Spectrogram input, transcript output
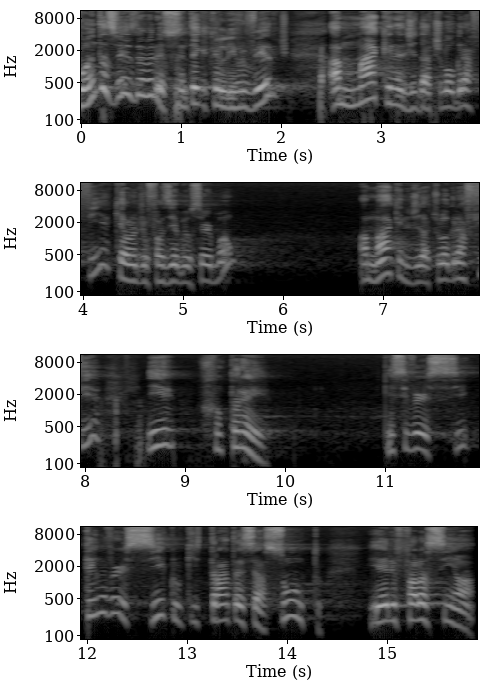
Quantas vezes eu ler? Você tem aquele livro verde, a máquina de datilografia, que é onde eu fazia meu sermão, a máquina de datilografia, e. Peraí, esse versículo, tem um versículo que trata esse assunto, e ele fala assim, ó,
